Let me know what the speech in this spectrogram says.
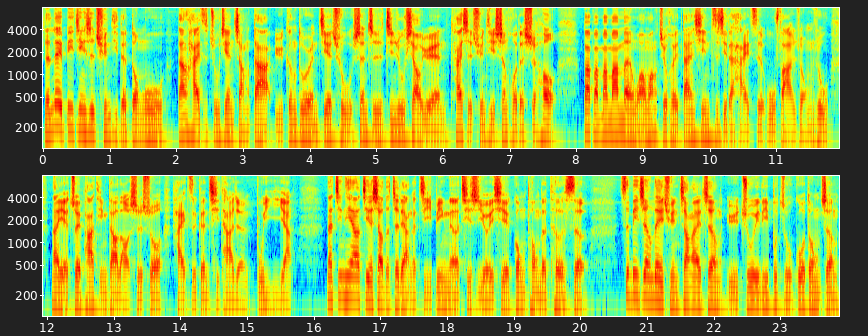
人类毕竟是群体的动物，当孩子逐渐长大，与更多人接触，甚至进入校园，开始群体生活的时候，爸爸妈妈们往往就会担心自己的孩子无法融入，那也最怕听到老师说孩子跟其他人不一样。那今天要介绍的这两个疾病呢，其实有一些共通的特色。自闭症类群障碍症与注意力不足过动症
